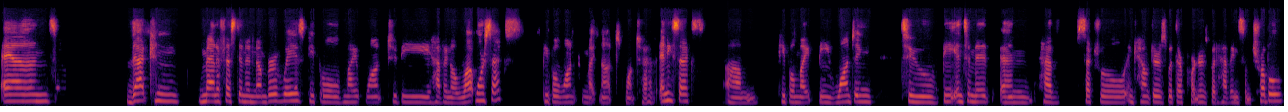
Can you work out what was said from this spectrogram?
and that can manifest in a number of ways. People might want to be having a lot more sex. People want might not want to have any sex. Um, people might be wanting to be intimate and have sexual encounters with their partners, but having some trouble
